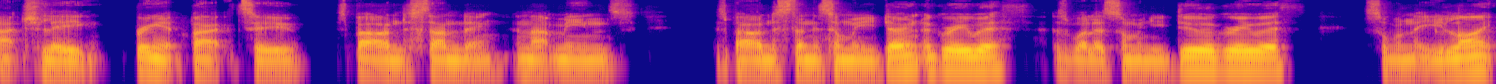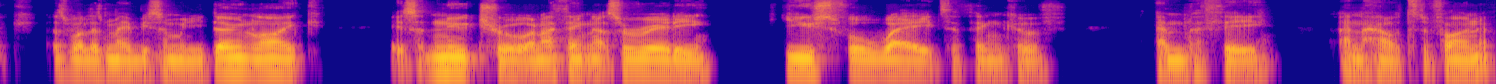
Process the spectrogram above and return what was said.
Actually, bring it back to it's about understanding, and that means it's about understanding someone you don't agree with, as well as someone you do agree with, someone that you like, as well as maybe someone you don't like. It's neutral. And I think that's a really useful way to think of empathy and how to define it.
